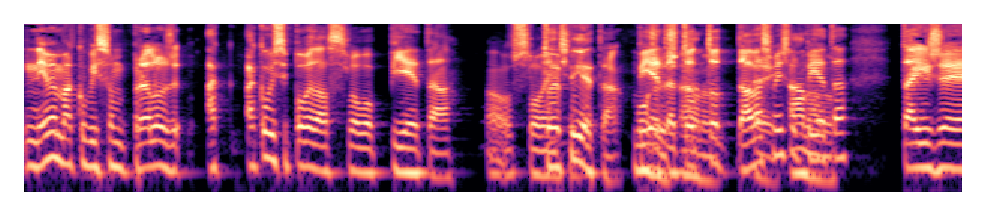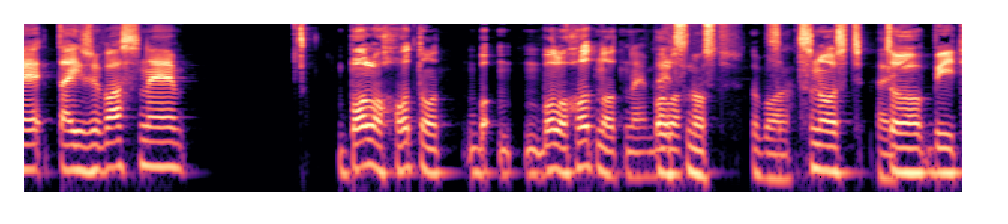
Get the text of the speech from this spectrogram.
neviem, ako by som preložil, ako, ako by si povedal slovo pieta v To je pieta. Môžeš, pieta, to, to dáva Hej, smysl áno, pieta? Takže, takže vlastne bolo, hodnot, bo, bolo hodnotné, bolo Hej, cnosť to bola. cnosť Hej. to byť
